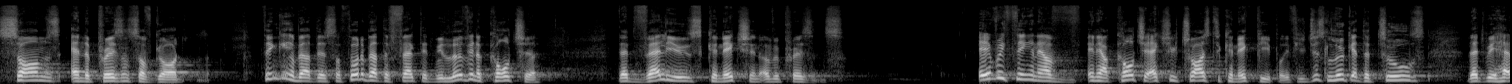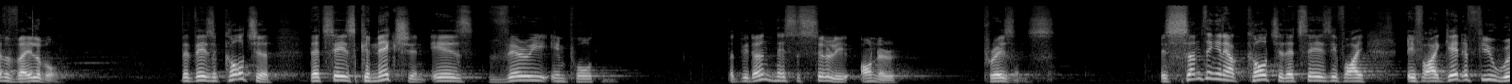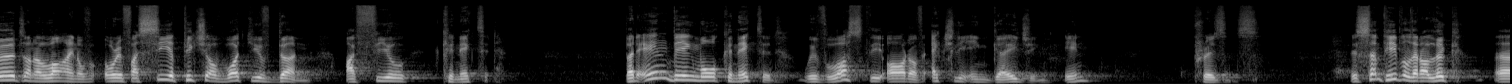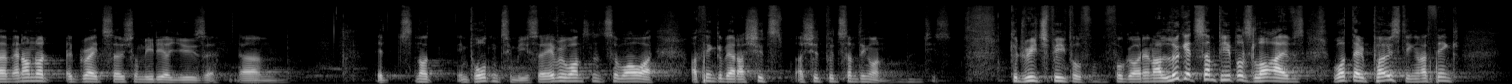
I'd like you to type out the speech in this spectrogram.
Psalms and the presence of God. Thinking about this, I thought about the fact that we live in a culture that values connection over presence. Everything in our, in our culture actually tries to connect people. If you just look at the tools that we have available, that there's a culture that says connection is very important. But we don't necessarily honor presence. There's something in our culture that says if I, if I get a few words on a line or, or if I see a picture of what you've done, I feel connected. But in being more connected, we've lost the art of actually engaging in presence. There's some people that I look, um, and I'm not a great social media user. Um, it's not important to me. So every once in a while, I, I think about I should, I should put something on. Jeez. Could reach people for God. And I look at some people's lives, what they're posting, and I think,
